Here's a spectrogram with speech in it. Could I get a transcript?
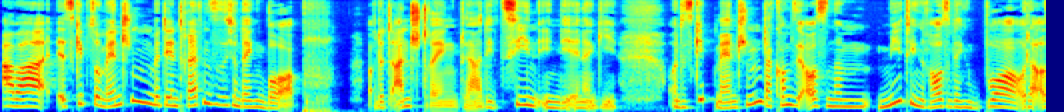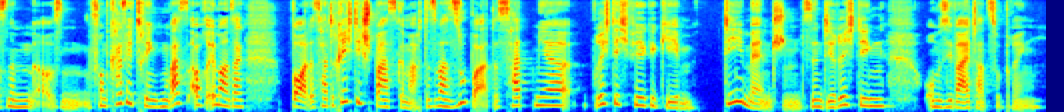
Aber es gibt so Menschen, mit denen treffen sie sich und denken, boah, pff, war das anstrengend, ja, die ziehen ihnen die Energie. Und es gibt Menschen, da kommen sie aus einem Meeting raus und denken, boah, oder aus einem, aus einem, vom Kaffee trinken, was auch immer und sagen, boah, das hat richtig Spaß gemacht, das war super, das hat mir richtig viel gegeben die Menschen sind die richtigen, um sie weiterzubringen.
